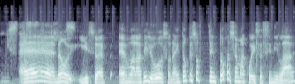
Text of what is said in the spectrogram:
nisso. É, não, isso é, é maravilhoso, né? Então a pessoa tentou fazer uma coisa similar,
